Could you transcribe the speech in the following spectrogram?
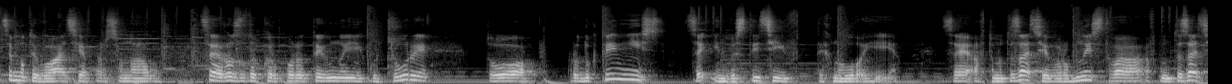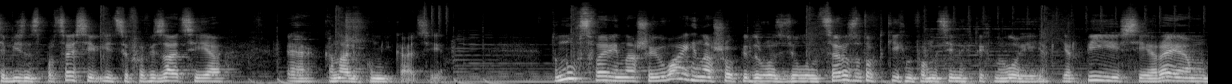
це мотивація персоналу, це розвиток корпоративної культури, то продуктивність це інвестиції в технології, це автоматизація виробництва, автоматизація бізнес-процесів і цифровізація каналів комунікації. Тому в сфері нашої уваги, нашого підрозділу, це розвиток таких інформаційних технологій, як ERP, CRM,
